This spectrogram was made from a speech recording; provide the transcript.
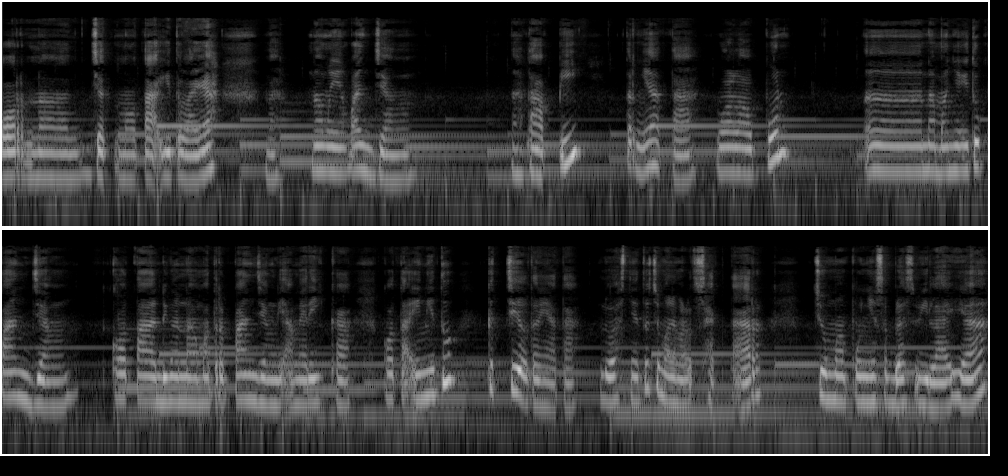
Porna Jetnota gitulah ya. Nah nama yang panjang. Nah tapi ternyata walaupun eh, namanya itu panjang. Kota dengan nama terpanjang di Amerika. Kota ini tuh kecil ternyata. Luasnya tuh cuma 500 hektar. Cuma punya 11 wilayah.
